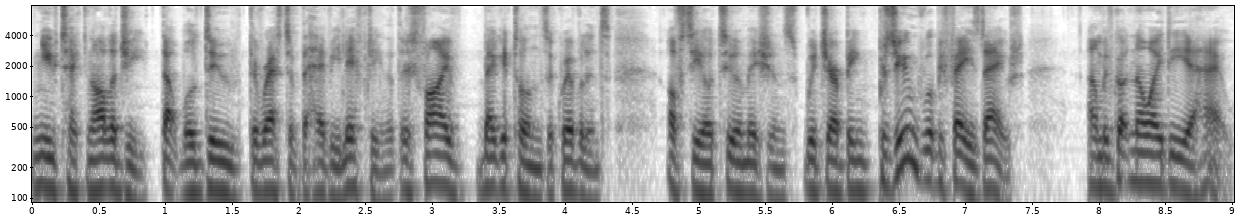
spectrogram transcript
new technology that will do the rest of the heavy lifting. That there's five megatons equivalent of CO2 emissions, which are being presumed will be phased out and we've got no idea how.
